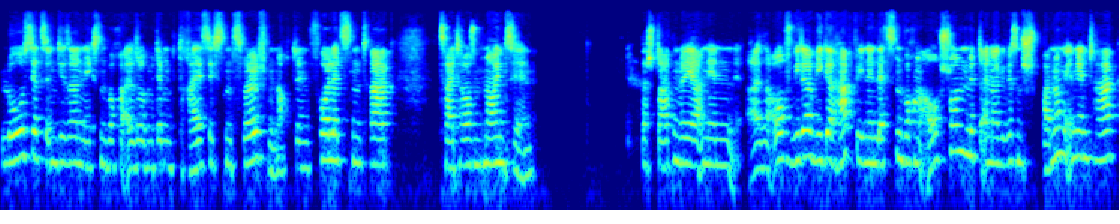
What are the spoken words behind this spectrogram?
los jetzt in dieser nächsten Woche, also mit dem 30.12., noch den vorletzten Tag 2019. Da starten wir ja an den, also auch wieder wie gehabt, wie in den letzten Wochen auch schon, mit einer gewissen Spannung in den Tag.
